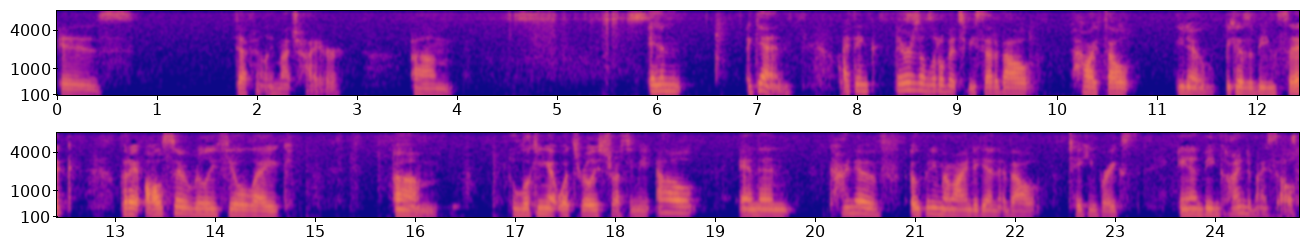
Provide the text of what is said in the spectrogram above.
is definitely much higher. Um, and again, I think there's a little bit to be said about how I felt, you know, because of being sick, but I also really feel like um, looking at what's really stressing me out and then kind of opening my mind again about taking breaks and being kind to myself.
